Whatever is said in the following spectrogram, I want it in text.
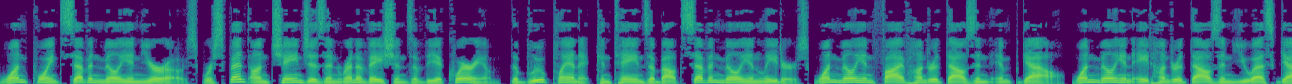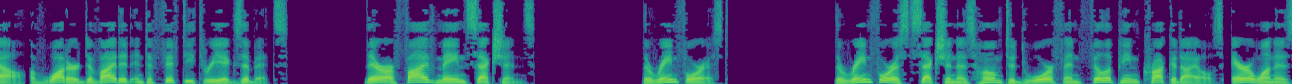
1.7 million euros were spent on changes and renovations of the aquarium. The Blue Planet contains about 7 million liters, 1,500,000 imp gal, 1,800,000 US gal of water divided into 53 exhibits. There are 5 main sections. The rainforest The rainforest section is home to dwarf and Philippine crocodiles, arowanas,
